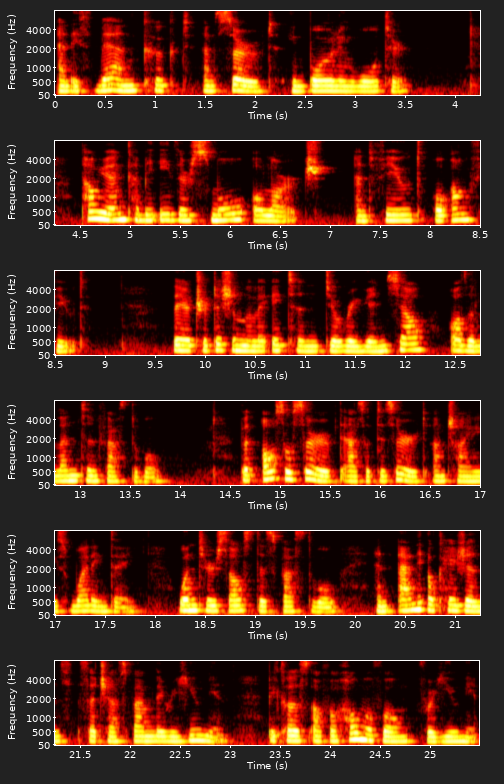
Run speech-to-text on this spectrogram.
and is then cooked and served in boiling water. Tangyuan can be either small or large, and filled or unfilled. They are traditionally eaten during Yuanxiao or the Lantern Festival, but also served as a dessert on Chinese Wedding Day, Winter Solstice Festival, and any occasions such as family reunion, because of a homophone for union.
